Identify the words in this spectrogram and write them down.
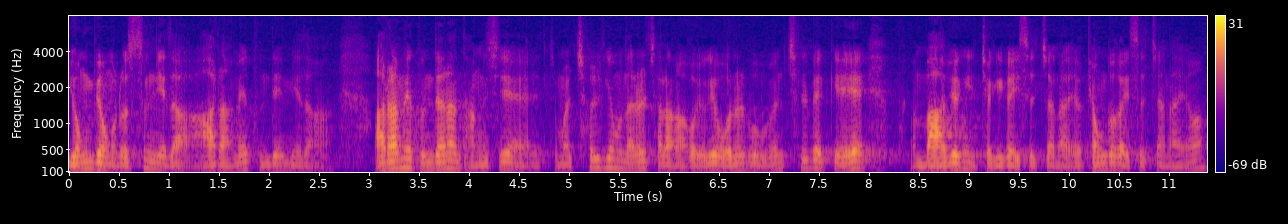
용병으로 씁니다. 아람의 군대입니다. 아람의 군대는 당시에 정말 철기 문화를 자랑하고 여기 오늘 보면 700개의 마병이 저기가 있었잖아요. 병거가 있었잖아요.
